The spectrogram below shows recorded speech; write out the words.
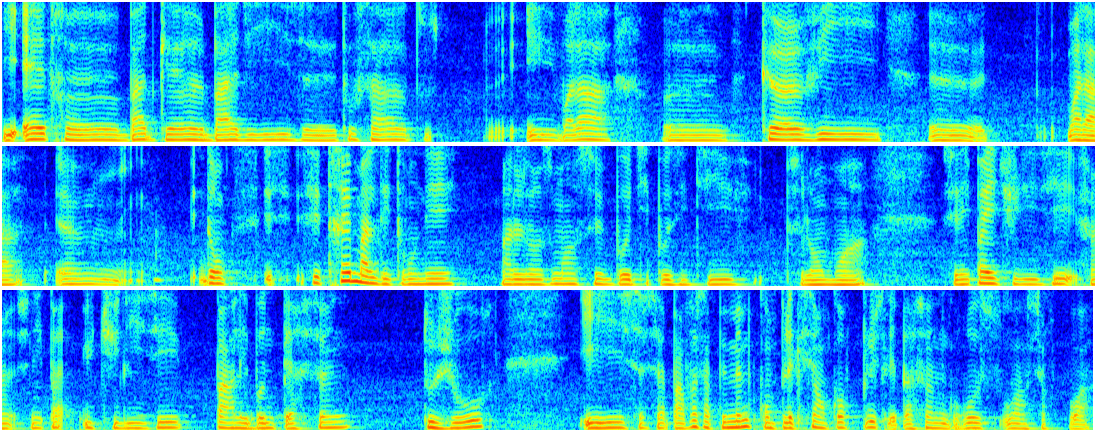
et être euh, bad girl, baddies, tout ça, tout, et voilà, curvy, voilà. donc c'est très mal détourné malheureusement, ce body positive, selon moi, ce n'est pas utilisé, ce n'est pas utilisé par les bonnes personnes toujours. Et parfois, ça peut même complexer encore plus les personnes grosses ou en surpoids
